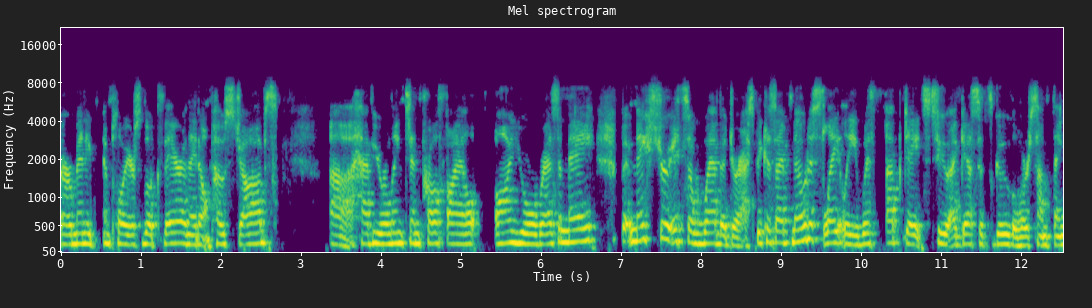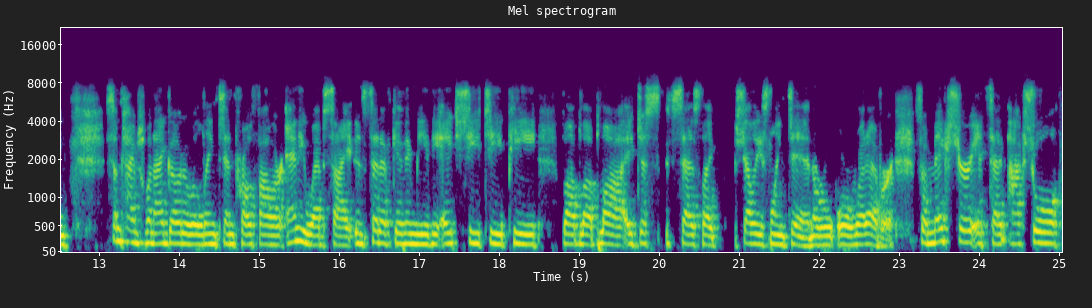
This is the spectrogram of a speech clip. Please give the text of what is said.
or many employers look there and they don't post jobs. Uh, have your LinkedIn profile on your resume, but make sure it's a web address because I've noticed lately with updates to, I guess it's Google or something, sometimes when I go to a LinkedIn profile or any website, instead of giving me the HTTP blah, blah, blah, it just it says like Shelly's LinkedIn or, or whatever. So make sure it's an actual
